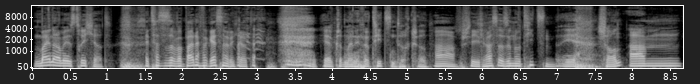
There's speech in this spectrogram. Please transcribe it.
Mein Name ist Richard. Jetzt hast du es aber beinahe vergessen, Richard. ich habe gerade meine Notizen durchgeschaut. Ah, verstehe. Du hast also Notizen. Ja, schon. Ähm,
